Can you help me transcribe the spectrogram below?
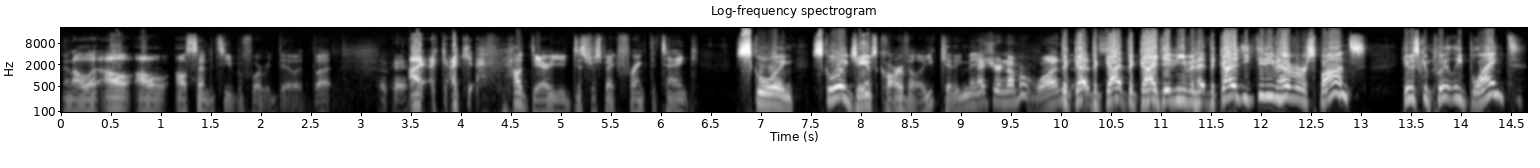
and I'll I'll I'll I'll send it to you before we do it. But Okay. I, I, I can't, how dare you disrespect Frank the Tank, schooling schooling James Carville? Are you kidding me? That's your number one. the guy the guy the guy didn't even ha- the guy he didn't even have a response. He was completely blanked.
